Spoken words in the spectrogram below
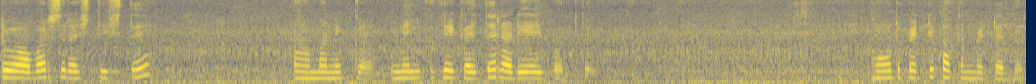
టూ అవర్స్ రెస్ట్ ఇస్తే మనకు మిల్క్ కేక్ అయితే రెడీ అయిపోతుంది మూత పెట్టి పక్కన పెట్టేద్దాం.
